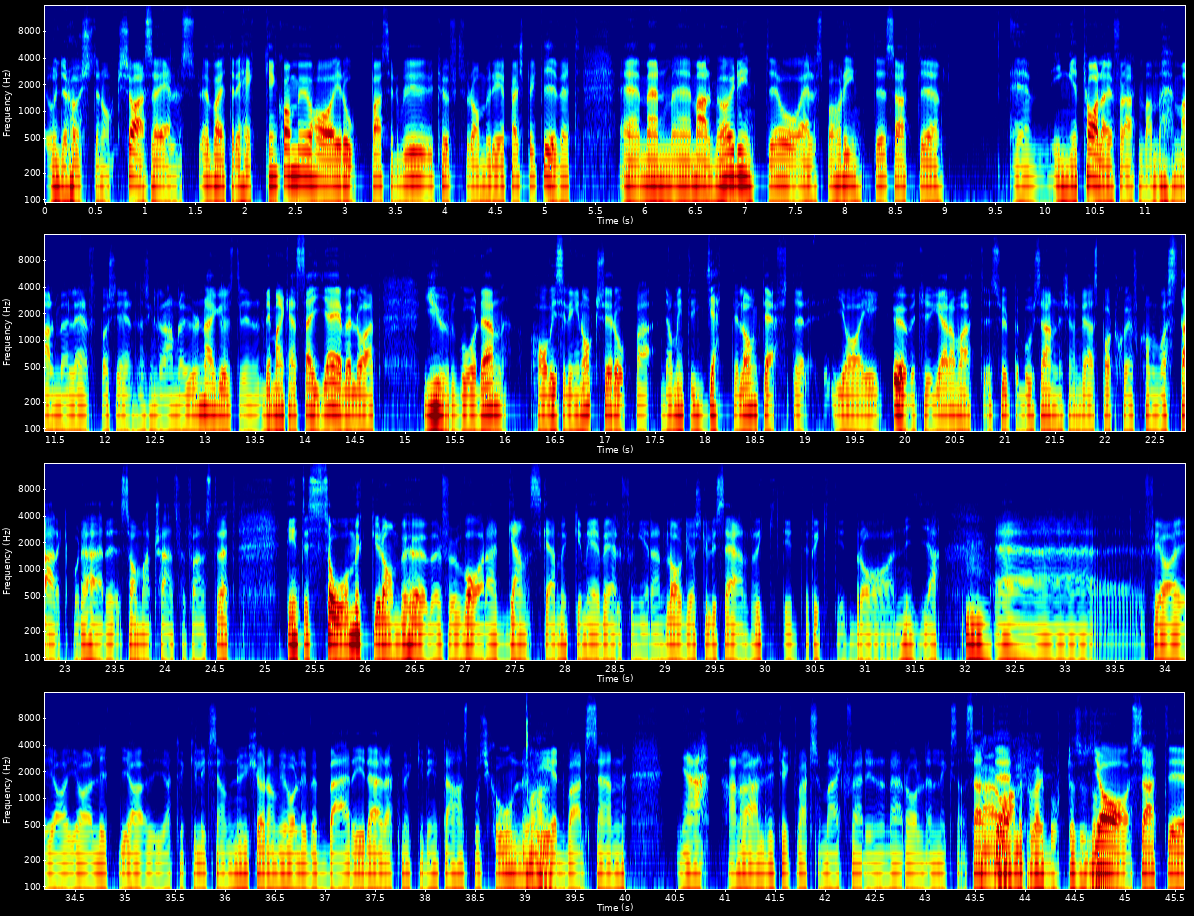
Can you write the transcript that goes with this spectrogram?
under hösten också. Alltså Elfs, eh, vad heter det, Häcken kommer ju ha Europa så det blir tufft för dem ur det perspektivet. Eh, men eh, Malmö har ju det inte och Elfsborg har det inte så att Eh, inget talar ju för att Malmö eller Elfsborg egentligen skulle ramla ur den här guldstriden. Det man kan säga är väl då att Djurgården har visserligen också Europa. De är inte jättelångt efter. Jag är övertygad om att Superbosse Andersson, deras sportchef, kommer vara stark på det här sommartransferfönstret. Det är inte så mycket de behöver för att vara ett ganska mycket mer välfungerande lag. Jag skulle säga en riktigt, riktigt bra nia. Mm. Eh, för jag, jag, jag, jag, jag, tycker liksom, nu kör de ju Oliver Berg där rätt mycket. Det är inte hans position. Mm. Edvardsen Ja, han har aldrig tyckt varit så märkvärdig i den där rollen liksom. Så att, nej, han är på väg bort dessutom. Ja, så att eh,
